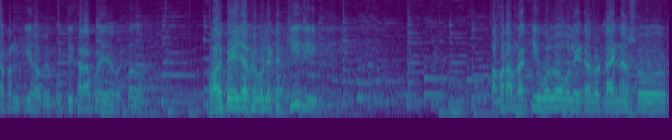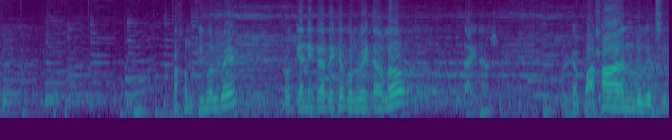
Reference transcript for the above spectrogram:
তখন কি হবে? বুদ্ধি খারাপ হয়ে যাবে তো? ভয় পেয়ে যাবে বলে এটা কি জীব? তখন আমরা কি বলব? বলে এটা হলো ডাইনাসোর তখন কি বলবে? বৈজ্ঞানিকরা দেখে বলবে এটা হলো ডাইনাসোর এটা পাষাণ যুগে ছিল।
